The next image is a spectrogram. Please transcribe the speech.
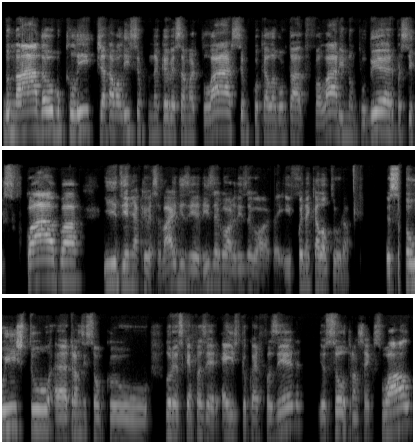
do nada, houve um clique, já estava ali sempre na cabeça a martelar, sempre com aquela vontade de falar e não poder, parecia que se focava, e dizia a minha cabeça, vai dizer, diz agora, diz agora. E foi naquela altura. Eu sou isto, a transição que o Lourenço quer fazer é isto que eu quero fazer, eu sou transexual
